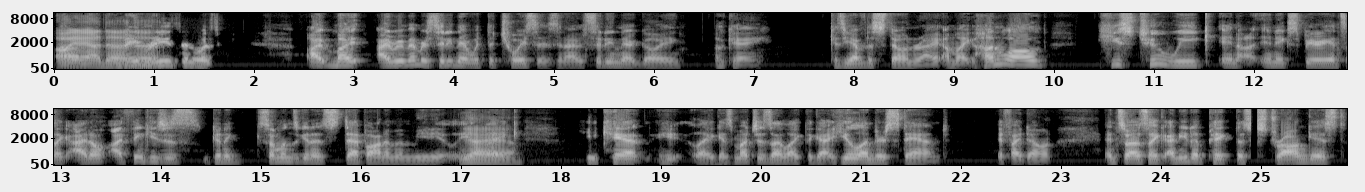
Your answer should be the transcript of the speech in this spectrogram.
Oh, Um, yeah, the- main the- reason was I my I remember sitting there with the choices, and I was sitting there going, okay, because you have the stone right. I'm like Hunwald, he's too weak in uh, inexperience. Like I don't. I think he's just gonna. Someone's gonna step on him immediately. Yeah, yeah, yeah. He can't. He like as much as I like the guy, he'll understand if I don't. And so I was like, I need to pick the strongest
